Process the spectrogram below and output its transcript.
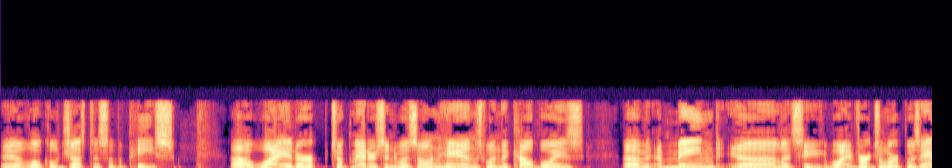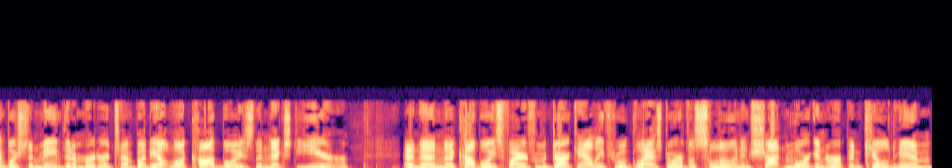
a local justice of the peace. Uh, Wyatt Earp took matters into his own hands when the Cowboys uh, maimed. Uh, let's see, Virgil Earp was ambushed and maimed at a murder attempt by the outlaw Cowboys the next year. And then the Cowboys fired from a dark alley through a glass door of a saloon and shot Morgan Earp and killed him.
